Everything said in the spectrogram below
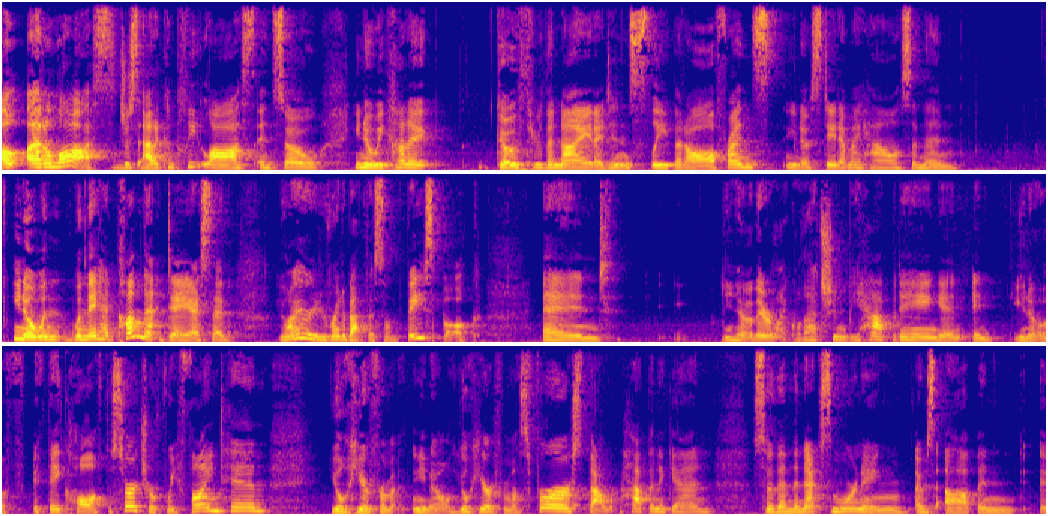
uh, at a loss, just at a complete loss. And so you know, we kind of go through the night. I didn't sleep at all. Friends, you know, stayed at my house, and then you know when when they had come that day, I said, you know, I already read about this on Facebook, and you know they were like well that shouldn't be happening. And and you know if, if they call off the search or if we find him you'll hear from you know you'll hear from us first. That won't happen again. So then the next morning i was up and uh,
